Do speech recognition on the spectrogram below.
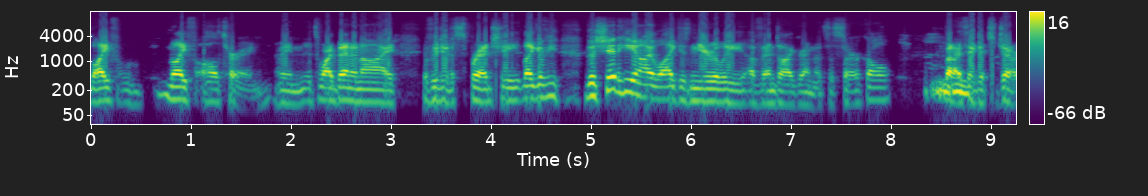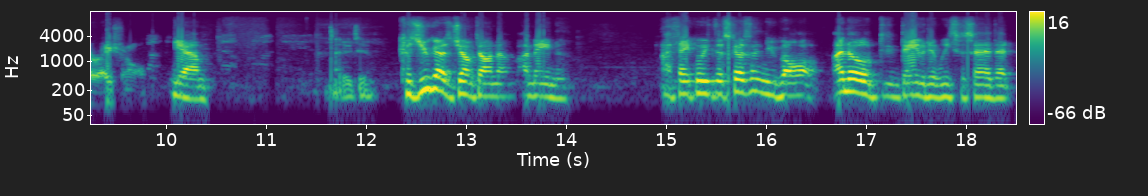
life, life altering. I mean, it's why Ben and I, if we did a spreadsheet, like if you, the shit he and I like is nearly a Venn diagram that's a circle, but I Mhm, think it's generational. Yeah, I do too. because you guys jumped on. I mean, I think we've discussed it. And you go. I know David at least said that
